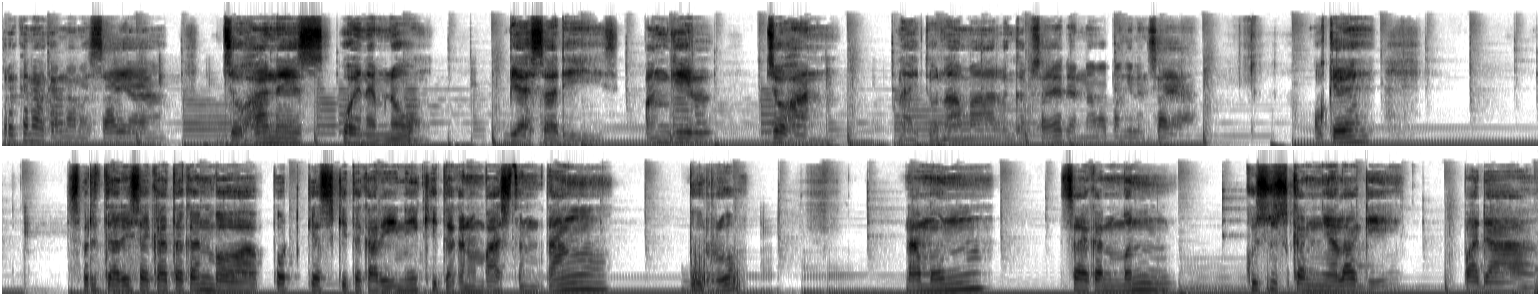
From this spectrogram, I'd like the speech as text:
perkenalkan nama saya Johannes Oenemno. Biasa dipanggil Johan. Nah, itu nama lengkap saya dan nama panggilan saya. Oke. Seperti tadi saya katakan bahwa podcast kita kali ini kita akan membahas tentang buruh. Namun saya akan mengkhususkannya lagi pada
